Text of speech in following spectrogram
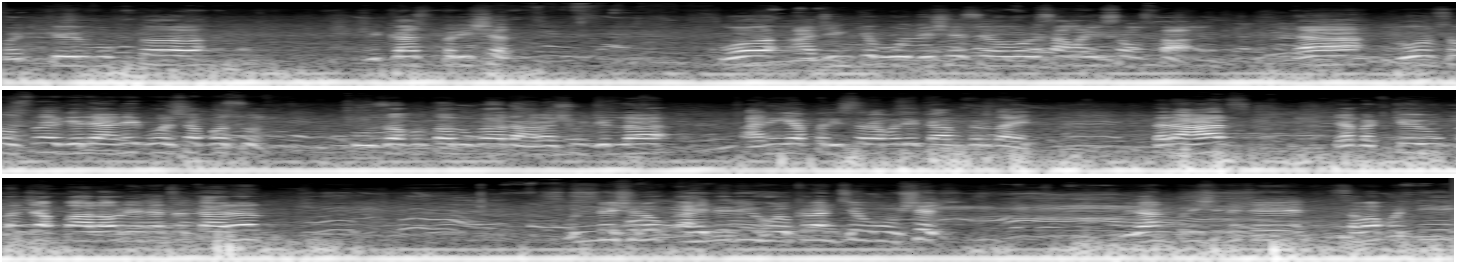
भटके विमुक्त विकास परिषद व अजिंक्य बहुदेशीय सेवा व सामाजिक संस्था या दोन संस्था गेल्या अनेक वर्षापासून तुळजापूर तालुका धाराशिव जिल्हा आणि या परिसरामध्ये काम करत आहेत. तर आज या भटक्या युवकांच्या पालावर येण्याचं कारण पुण्यश्लोक अहिल्यादेवी होळकरांचे वंशज विधान परिषदेचे सभापती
